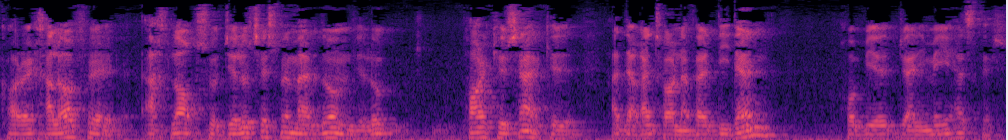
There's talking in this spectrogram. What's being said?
کارهای خلاف اخلاق شد جلو چشم مردم جلو پارک شهر که حداقل چهار نفر دیدن خب یه جریمه ای هستش.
